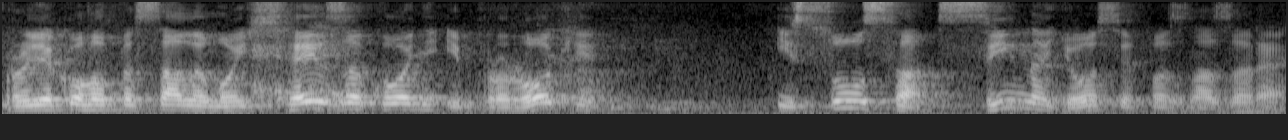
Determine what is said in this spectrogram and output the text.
про якого писали Мойсей в законі і пророки, Ісуса, Сина Йосифа з Назарена.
